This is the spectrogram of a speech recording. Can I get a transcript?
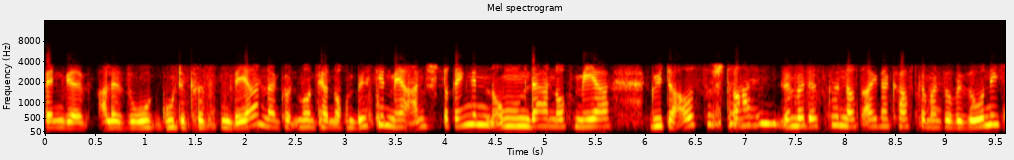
wenn wir alle so gute Christen wären, dann könnten wir uns ja noch ein bisschen mehr anstrengen, um da noch mehr Güte auszustrahlen. Wenn wir das können aus eigener Kraft, kann man sowieso nicht.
